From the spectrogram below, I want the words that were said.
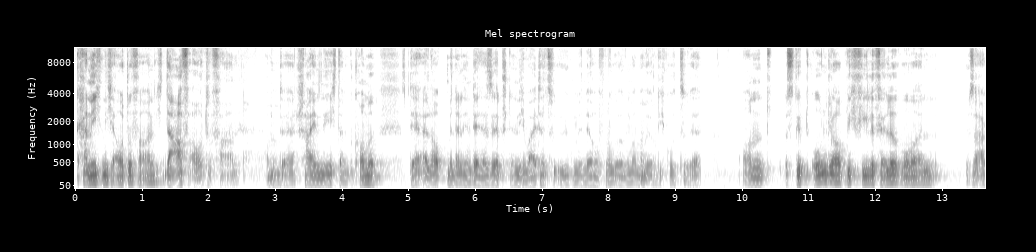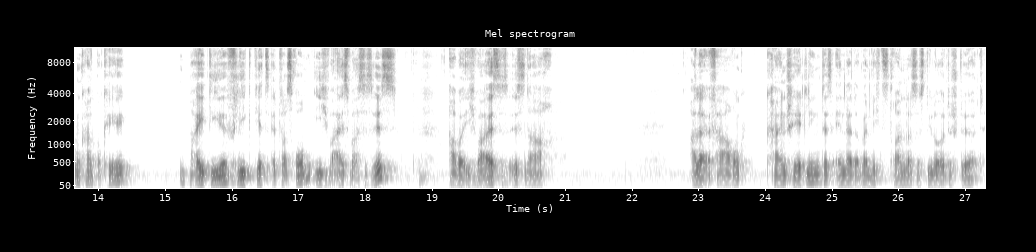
kann ich nicht Auto fahren, ich darf Auto fahren. Und der Schein, den ich dann bekomme, der erlaubt mir dann hinterher selbstständig weiter zu üben, in der Hoffnung, irgendwann mal wirklich gut zu werden. Und es gibt unglaublich viele Fälle, wo man sagen kann, okay, bei dir fliegt jetzt etwas rum, ich weiß, was es ist, aber ich weiß, es ist nach aller Erfahrung kein Schädling, das ändert aber nichts daran, dass es die Leute stört.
